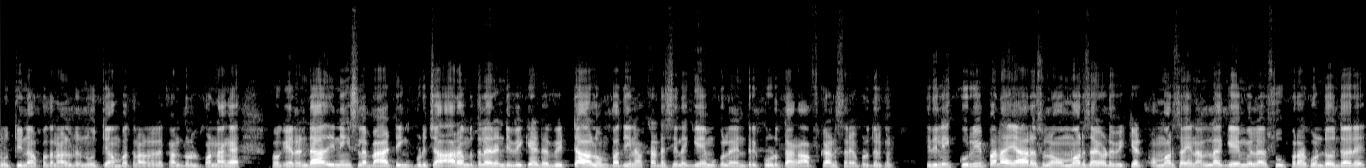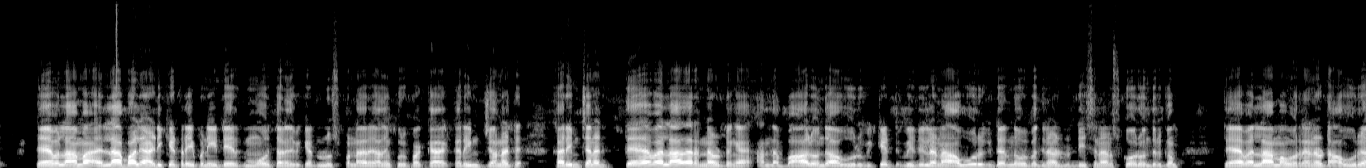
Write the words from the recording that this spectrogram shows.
நூற்றி நாற்பத்தி நாலு நூற்றி ஐம்பத்தி நாலு கண்ட்ரோல் பண்ணாங்க. ஓகே ரெண்டாவது இன்னிங்ஸில் பேட்டிங் பிடிச்ச ஆரம்பத்தில் ரெண்டு விக்கெட்டை விட்டாலும் பார்த்தீங்கன்னா கடைசியில் கேமுக்குள்ளே என்ட்ரி கொடுத்தாங்க ஆப்கானிஸ்தானை பொறுத்திருக்கும் இதுலேயும் குறிப்பாக நான் யாரை சொல்லுவேன்? உமர் சாயோட விக்கெட் உமர் சாய் நல்ல கேமில் சூப்பராக கொண்டு வந்தார். தேவையில்லாமல் எல்லா பாலையும் அடிக்க ட்ரை பண்ணிக்கிட்டே இருக்கும்போது தனது விக்கெட் லூஸ் பண்ணாரு. அதுவும் குறிப்பாக க கரீம் ஜனட். கரீம் ஜனட் தேவையில்லாத ரன் அவுட்டுங்க அந்த பால் வந்து அவர் விக்கெட் விடலைன்னா அவர்கிட்ட இருந்து ஒரு பார்த்தீங்கன்னா டீசெண்டான ஸ்கோர் வந்திருக்கும். தேவையில்லாம ஒரு ரன் அவுட் அவரே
